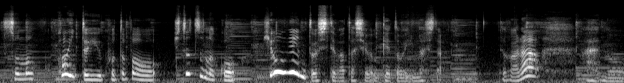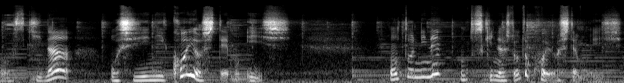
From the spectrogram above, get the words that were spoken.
その恋という言葉を一つのこう表現として私は受け取りました。だからあの好きな推しに恋をしてもいいし本当にねほんと好きな人と恋をしてもいいし。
